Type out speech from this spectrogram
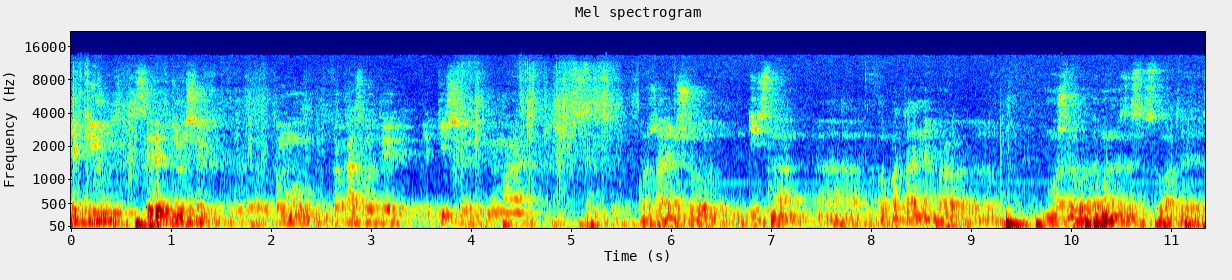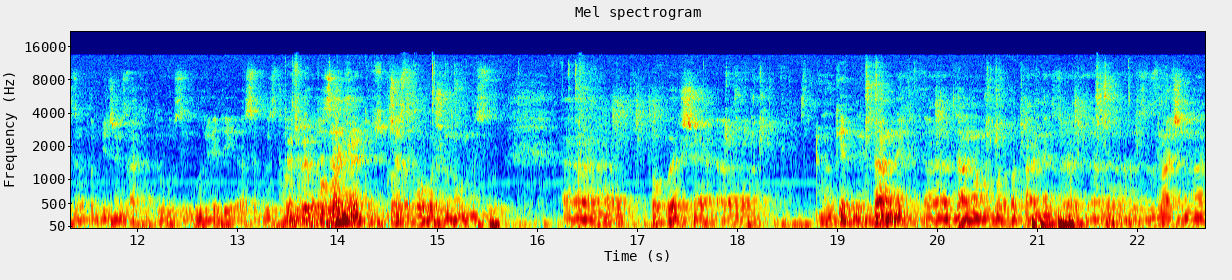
яким серед інших, е, тому доказувати якіше немає сенсу. Вважаю, що дійсно е, клопотання про е, можливо до мене застосувати запобіжний захід у вигляді особистого зобов'язання частково, шановний суд. Е, По-перше, е, в анкетних даних е, даного клопотання е, зазначена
